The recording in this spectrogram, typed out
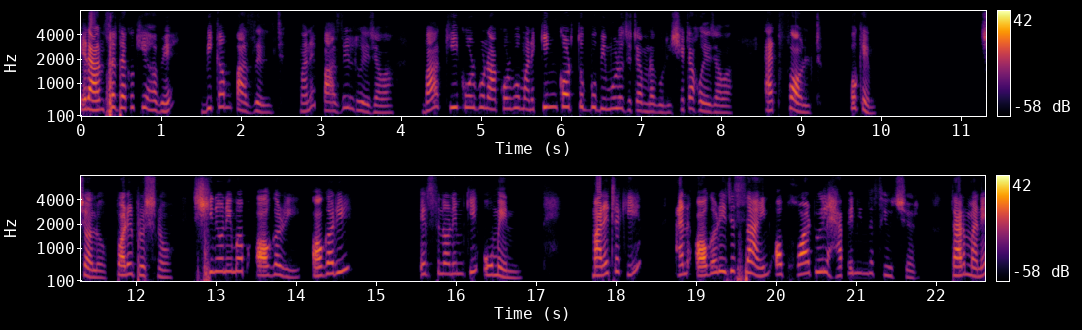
এর আনসার দেখো কি হবে? বিকাম পাজেলড মানে পাজেলড হয়ে যাওয়া, বা কি করব, না করব মানে কিং কর্তব্য বিমূঢ় যেটা আমরা বলি, সেটা হয়ে যাওয়া অ্যাট ফল্ট ওকে চলো, পরের প্রশ্ন। সিনোনিম অফ অগারি অগারি এর সিনোনিম কি? ওমেন মানেটা কি? An augur is a sign of what will happen in the future তার মানে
